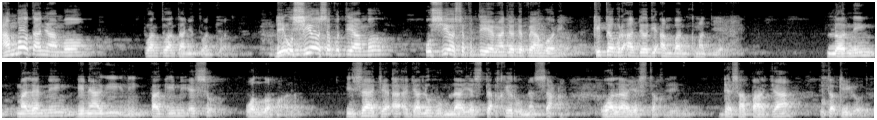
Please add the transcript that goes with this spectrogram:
ambo tanya ambo, tuan-tuan tanya tuan-tuan. Di usia seperti ambo, usia seperti yang ada depan ambo ni, kita berada di ambang kematian learning, malening, dini hari ni, pagi ni, esok. Wallahu alam. Iza ja'a ajaluhum la yastakhiruna sa'ah wa la yastaqdimu. Dia siapa aja, dia tak kira dah.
